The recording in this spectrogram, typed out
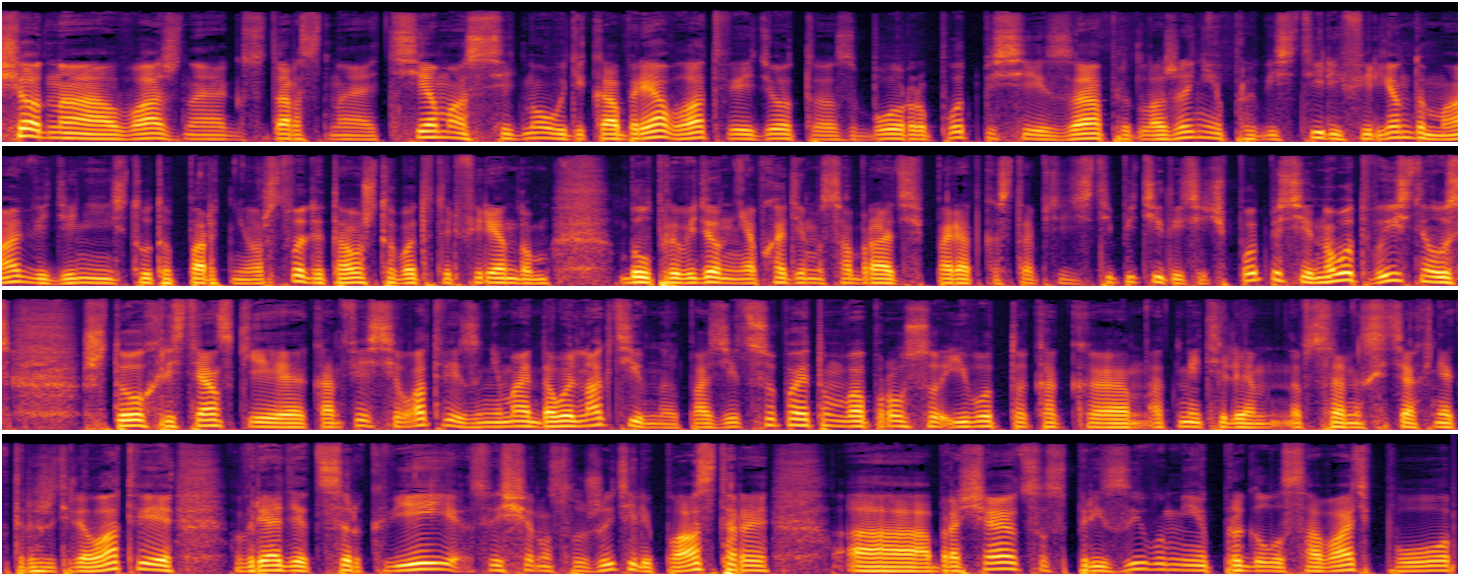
Еще одна важная государственная тема. С 7 декабря в Латвии идет сбор подписей за предложение провести референдум о введении института партнерства. Для того, чтобы этот референдум был проведен, необходимо собрать порядка 155 тысяч подписей. Но вот выяснилось, что христианские конфессии Латвии занимают довольно активную позицию по этому вопросу. И вот, как э, отметили в социальных сетях некоторые жители Латвии, в ряде церквей священнослужители, пасторы а, обращаются с призывами проголосовать по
